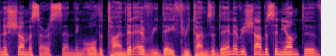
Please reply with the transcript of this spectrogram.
neshamas are ascending all the time, that every day, three times a day, and every Shabbos and Yontiv,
